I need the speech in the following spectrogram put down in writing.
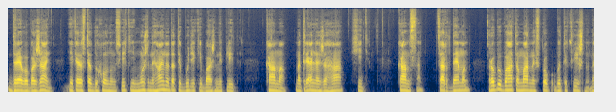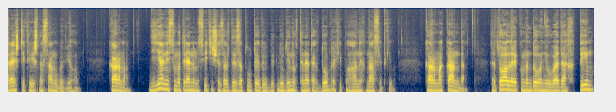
дерево бажань, яке росте в духовному світі, може негайно дати будь-який бажаний плід. Кама, матеріальна жага, хіть. Камса, цар демон, робив багато марних спроб убити Крішну. Нарешті Крішна сам убив його. Карма діяльність у матеріальному світі, що завжди заплутує людину в тенетах добрих і поганих наслідків. Карма канда ритуали рекомендовані у ведах тим,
